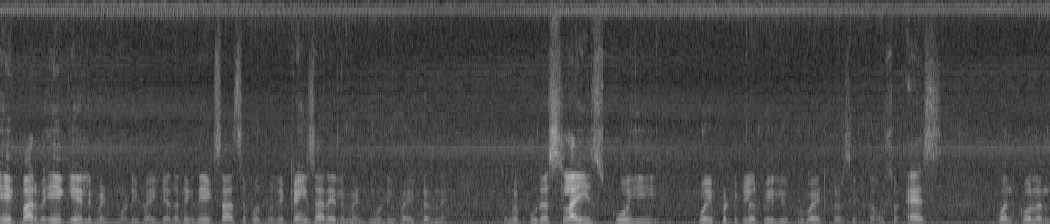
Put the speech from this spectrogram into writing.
एक बार में एक ही एलिमेंट मॉडिफाई किया था, लेकिन एक साथ सपोज़ मुझे कई सारे एलिमेंट मॉडिफाई करने तो मैं पूरा स्लाइस को ही कोई पर्टिकुलर वैल्यू प्रोवाइड कर सकता हूँ। So S one colon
